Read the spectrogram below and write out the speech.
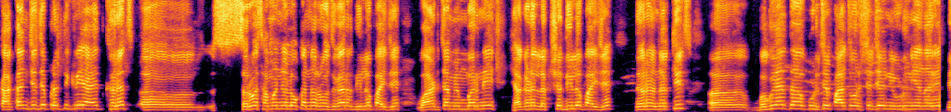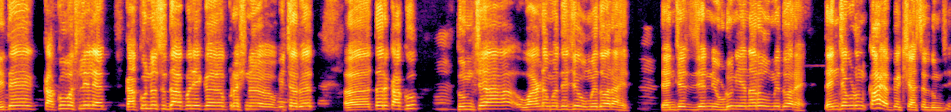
काकांचे जे प्रतिक्रिया आहेत खरंच सर्वसामान्य लोकांना रोजगार दिलं पाहिजे. वार्डच्या मेंबरनी ह्याकडे लक्ष दिलं पाहिजे. तर नक्कीच बघूयात पुढचे पाच वर्ष जे निवडून येणार आहे इथे काकू बसलेले आहेत. काकूंना सुद्धा आपण एक प्रश्न विचारूयात. तर काकू तुमच्या वार्डामध्ये जे उमेदवार आहेत त्यांचे जे निवडून येणारे उमेदवार आहे त्यांच्याकडून काय अपेक्षा असेल तुमची?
